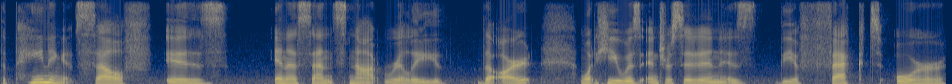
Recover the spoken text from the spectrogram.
the painting itself is in a sense not really the art. What he was interested in is the effect or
